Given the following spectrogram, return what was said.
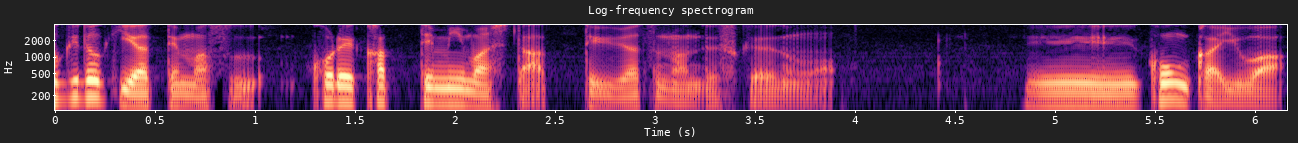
時々やってます、これ買ってみましたっていうやつなんですけれども、えー、今回は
